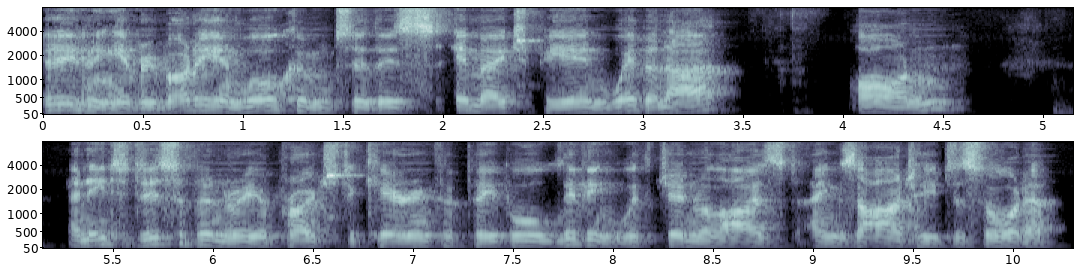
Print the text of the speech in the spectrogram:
Good evening, everybody, and welcome to this MHPN webinar on an interdisciplinary approach to caring for people living with generalised anxiety disorder.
